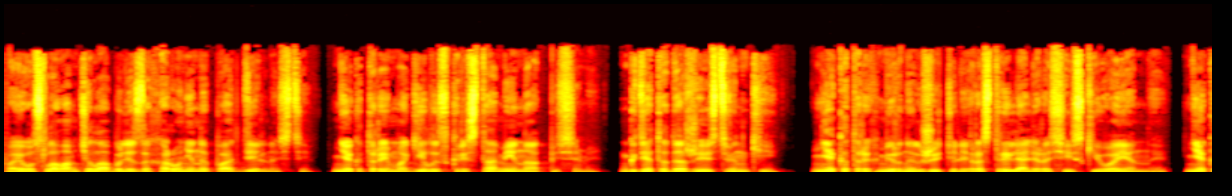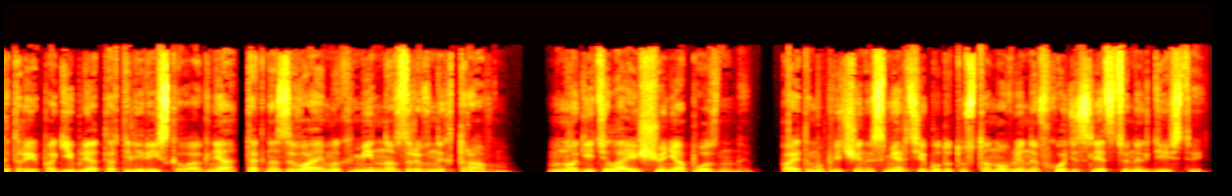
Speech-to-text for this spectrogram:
По его словам, тела были захоронены по отдельности. Некоторые могилы с крестами и надписями. Где-то даже есть венки. Некоторых мирных жителей расстреляли российские военные. Некоторые погибли от артиллерийского огня, так называемых минно-взрывных травм. Многие тела еще не опознаны, поэтому причины смерти будут установлены в ходе следственных действий.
